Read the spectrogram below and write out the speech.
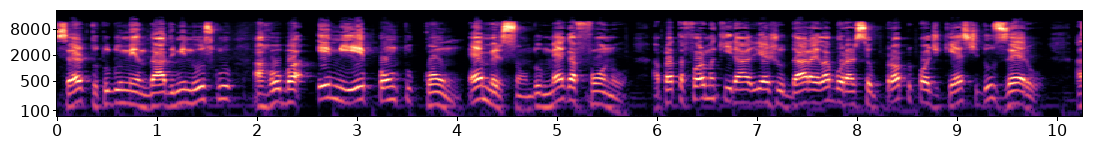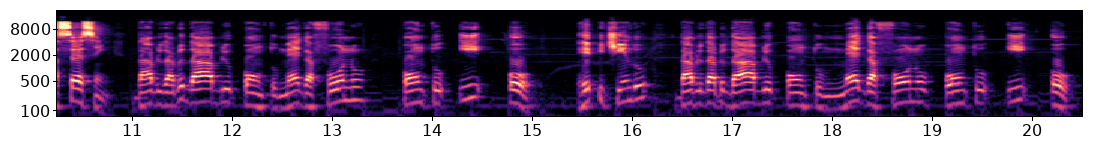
certo? Tudo emendado em minúsculo, arroba me.com. Emerson, do Megafono, a plataforma que irá lhe ajudar a elaborar seu próprio podcast do zero. Acessem www.megafono.io. Repetindo, www.megafono.io.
